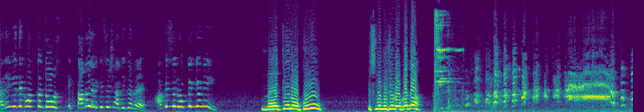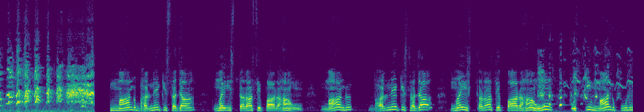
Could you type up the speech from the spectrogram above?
अरे ये देखो आपका दोस्त एक पागल लड़की से शादी कर रहा है? आप इसे रोकते क्यों नहीं? मैं क्यों रोकू? इसने मुझे रोका था। मांग भरने की सजा मैं इस तरह से पा रहा हूँ। मांग भरने की सजा मैं इस तरह से पा रहा हूँ। उसकी मांग पूरी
